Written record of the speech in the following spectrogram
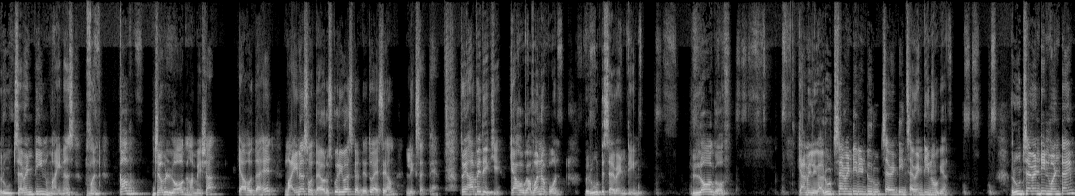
Root seventeen minus one. कब? जब लॉग हमेशा क्या होता है? माइनस होता है और उसको रिवर्स कर दे तो ऐसे हम लिख सकते हैं। तो यहाँ पे देखिए, क्या होगा? One upon root seventeen log of क्या मिलेगा? Root seventeen into root seventeen seventeen हो गया। Root seventeen one time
